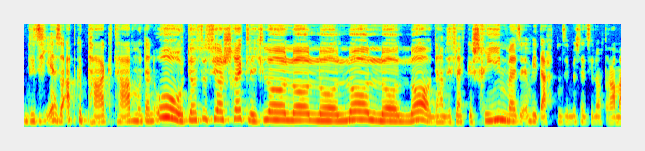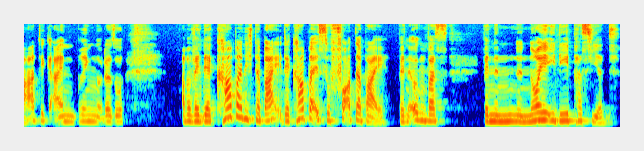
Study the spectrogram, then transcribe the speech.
und die sich eher so abgeparkt haben und dann, oh, das ist ja schrecklich, la la la la la la. Und da haben sie vielleicht geschrien, weil sie irgendwie dachten, sie müssen jetzt hier noch Dramatik einbringen oder so. Aber wenn der Körper nicht dabei, der Körper ist sofort dabei, wenn irgendwas, wenn eine neue Idee passiert,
